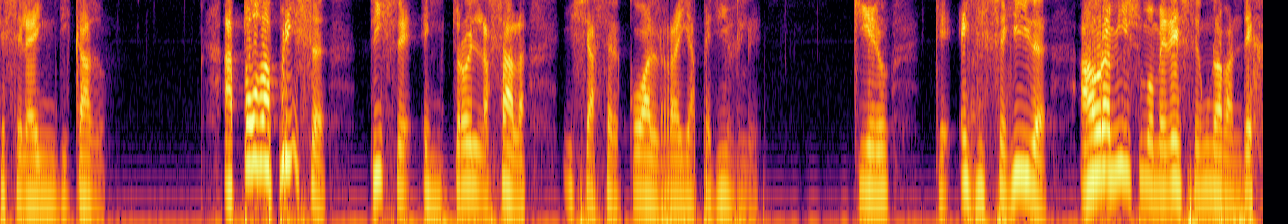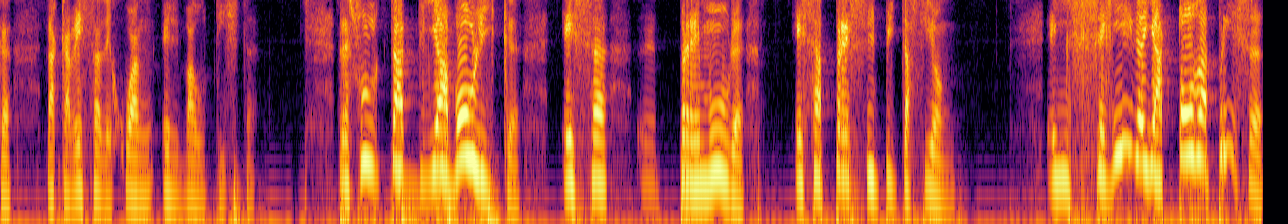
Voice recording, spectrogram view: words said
que se le ha indicado. A toda prisa, dice, entró en la sala y se acercó al rey a pedirle quiero que enseguida, ahora mismo me des en una bandeja la cabeza de Juan el Bautista. Resulta diabólica esa eh, premura, esa precipitación. Enseguida y a toda prisa,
